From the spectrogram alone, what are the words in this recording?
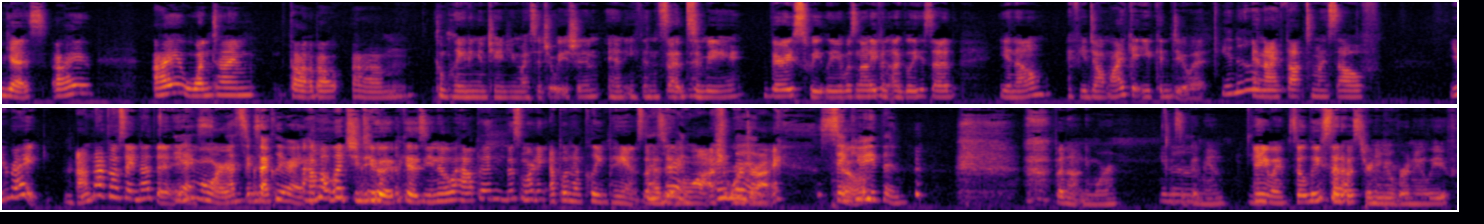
Yes, I I one time thought about um complaining and changing my situation and Ethan said to me very sweetly, it was not even ugly. He said, "You know, if you don't like it, you can do it." You know. And I thought to myself, "You're right. I'm not going to say nothing Mm-hmm. Yes, anymore. That's exactly right. I'm going to let you do it because you know what happened this morning? I put on clean pants that That's I didn't right. wash or Amen. dry." Thank you, Ethan. But not anymore. You He's a good man. yeah. Anyway, so Lee said I was turning over a new leaf.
